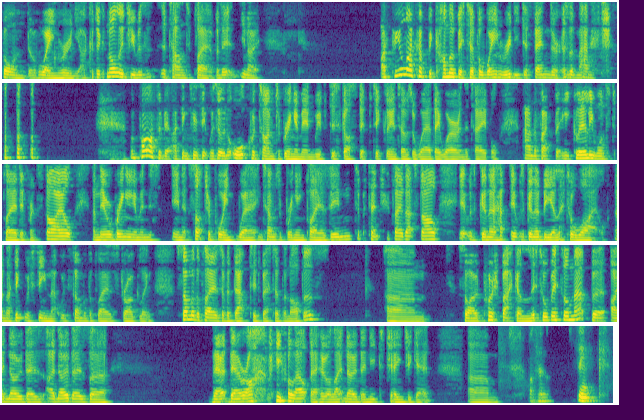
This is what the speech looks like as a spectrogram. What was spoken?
fond of Wayne Rooney. I could acknowledge he was a talented player, but it you know. I feel like I've become a bit of a Wayne Rooney defender as a manager. And part of it, I think, is it was an awkward time to bring him in. We've discussed it, particularly in terms of where they were in the table, and the fact that he clearly wanted to play a different style, and they were bringing him in, in at such a point where, in terms of bringing players in to potentially play that style, it was gonna it was gonna be a little while. And I think we've seen that with some of the players struggling. Some of the players have adapted better than others. Um, so I would push back a little bit on that, but I know there's I know there's a there there are people out there who are like, no, they need to change again. Um, I think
